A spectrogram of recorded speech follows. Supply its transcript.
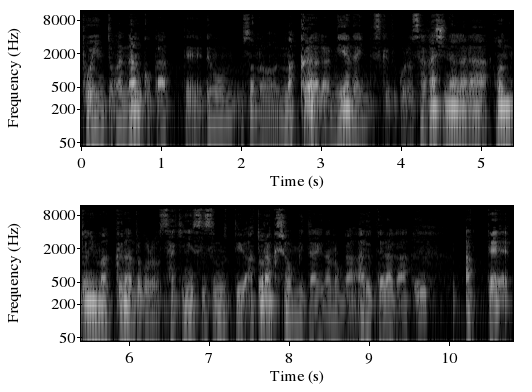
ポイントが何個かあって、でもその真っ暗だから見えないんですけど、これを探しながら、本当に真っ暗なところを先に進むっていうアトラクションみたいなのがある寺があって、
